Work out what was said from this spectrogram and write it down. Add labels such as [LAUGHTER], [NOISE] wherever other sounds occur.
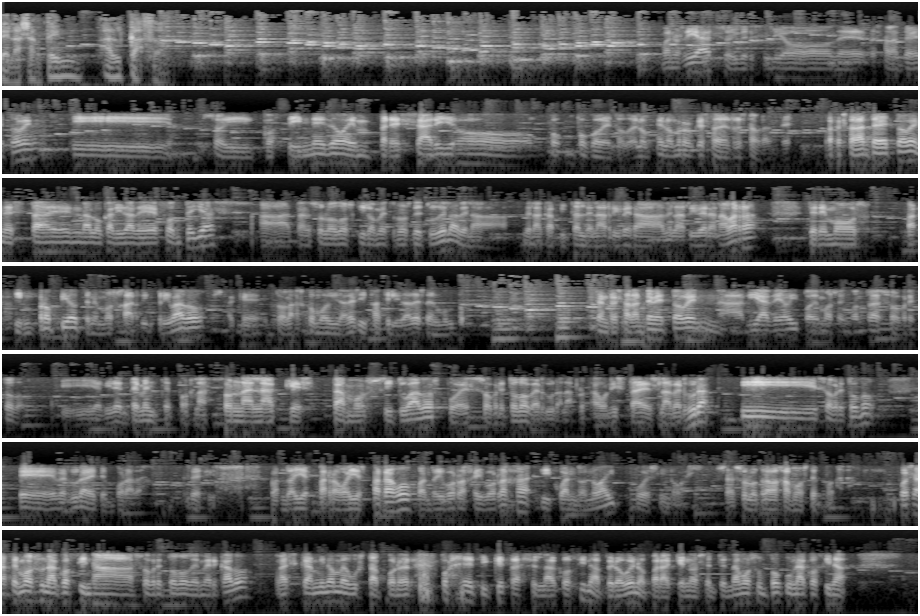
De la sartén al cazo. Buenos días, soy Virgilio del restaurante Beethoven y soy cocinero, empresario, un poco de todo, el, hombre orquesta del restaurante. El restaurante Beethoven está en la localidad de Fontellas, a tan solo dos kilómetros de Tudela, de la, de la capital de la Ribera, de la Ribera Navarra. Tenemos parking propio, tenemos jardín privado, o sea que todas las comodidades y facilidades del mundo. En restaurante Beethoven a día de hoy podemos encontrar sobre todo, y evidentemente por la zona en la que estamos situados, pues sobre todo verdura. La protagonista es la verdura y sobre todo eh, verdura de temporada. Es decir, cuando hay espárrago hay espárrago, cuando hay borraja hay borraja y cuando no hay, pues no hay. O sea, solo trabajamos temporada. Pues hacemos una cocina sobre todo de mercado. Es que a mí no me gusta poner, [LAUGHS] poner etiquetas en la cocina, pero bueno, para que nos entendamos un poco, una cocina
